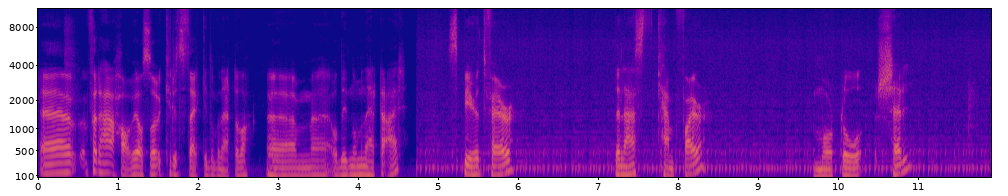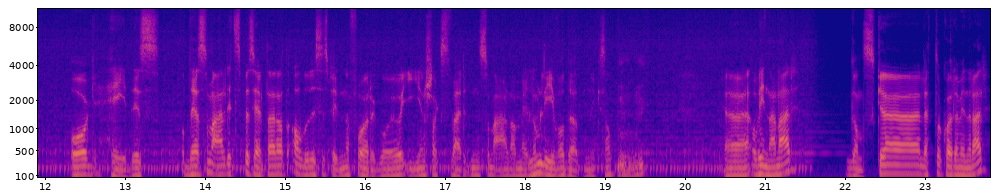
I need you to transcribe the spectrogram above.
Uh, for her har vi også kruttsterke nominerte, da. Um, og de nominerte er Spiritfarer, The Last Campfire, Mortal Shell og Hades. Og Det som er litt spesielt, er at alle disse spillene foregår jo i en slags verden som er da mellom livet og døden. ikke sant? Eh, og vinneren er ganske lett å kåre en vinner her.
